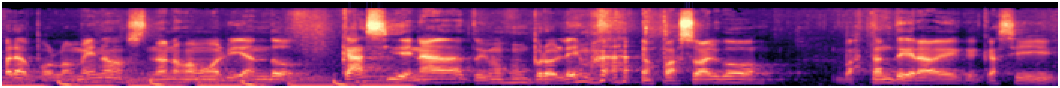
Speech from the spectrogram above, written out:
Ahora por lo menos no nos vamos olvidando casi de nada. Tuvimos un problema. Nos pasó algo bastante grave, que casi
